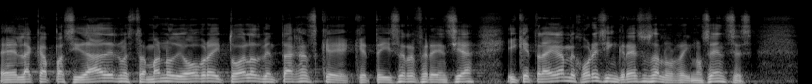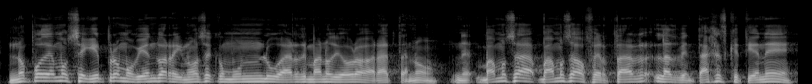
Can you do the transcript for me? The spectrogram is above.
eh, la capacidad de nuestra mano de obra y todas las ventajas que, te hice referencia y que traiga mejores ingresos a los reinocenses. No podemos seguir promoviendo a Reynosa como un lugar de mano de obra barata, no. Vamos a, vamos a ofertar las ventajas que tiene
